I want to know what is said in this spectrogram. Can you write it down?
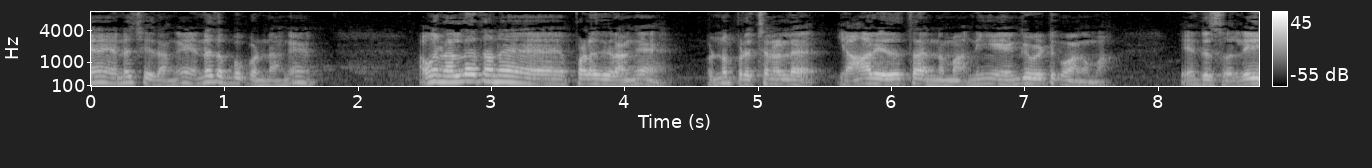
ஏன் என்ன செய்தாங்க என்ன தப்பு பண்ணாங்க? அவங்க நல்லா தானே பழகுறாங்க. ஒன்றும் பிரச்சனை இல்லை. யார் எதிர்த்தா என்னம்மா? நீங்க எங்க வீட்டுக்கு வாங்கம்மா? என்று சொல்லி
